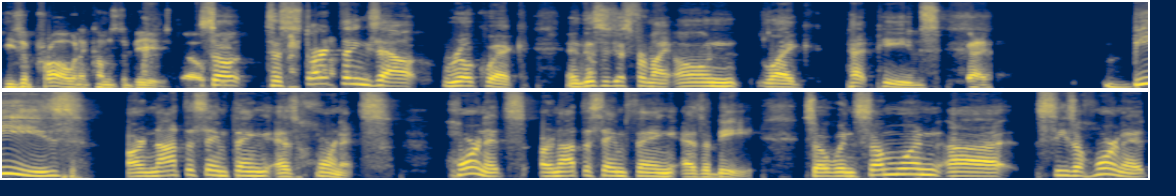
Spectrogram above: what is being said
he's a pro when it comes to bees. So, so to start things out real quick, and this is just for my own like pet peeves. Okay. Bees are not the same thing as hornets. Hornets are not the same thing as a bee. So when someone uh, sees a hornet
